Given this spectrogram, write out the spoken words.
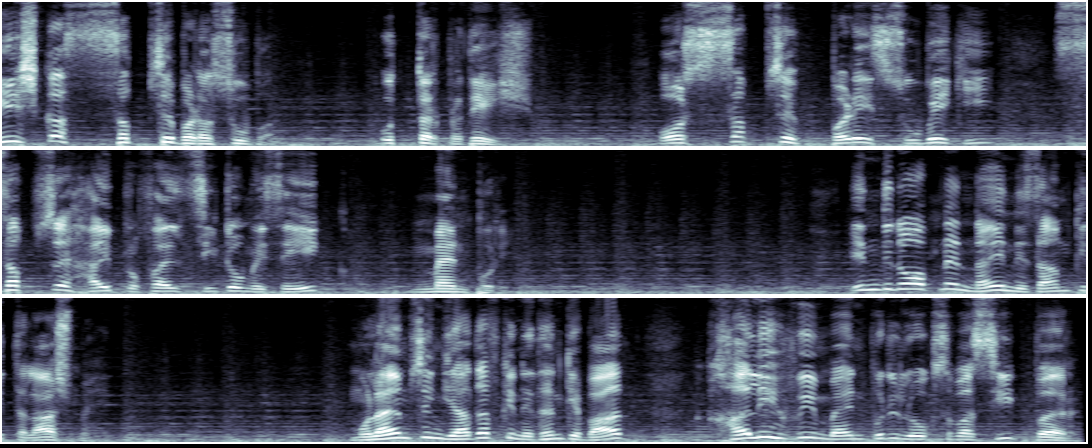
देश का सबसे बड़ा सूबा, उत्तर प्रदेश। और सबसे बड़े सूबे की सबसे हाई प्रोफ़ाइल सीटों में से एक मैनपुरी। इन दिनों अपने नए निज़ाम की तलाश में है। मुलायम सिंह यादव के निधन के बाद खाली हुई मैनपुरी लोकसभा सीट पर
